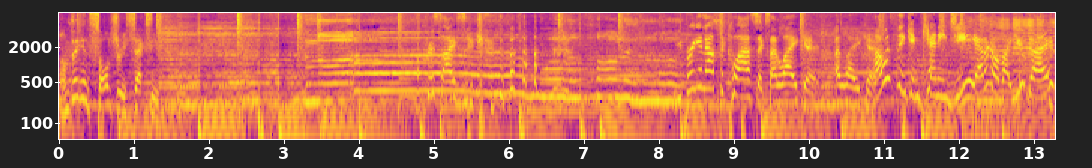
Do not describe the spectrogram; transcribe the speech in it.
I'm thinking sultry, sexy. Classics. I like it. I like it. I was thinking Kenny G. I don't know about you guys.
